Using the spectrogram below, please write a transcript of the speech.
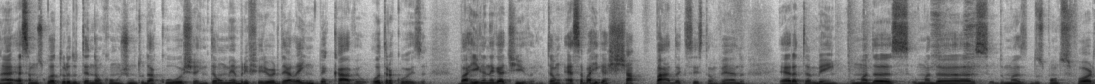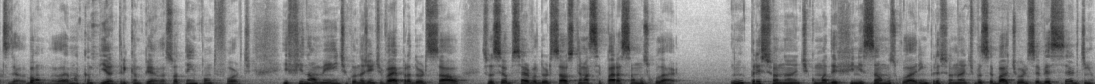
Né? Essa musculatura do tendão conjunto da coxa. Então, o membro inferior dela é impecável. Outra coisa, barriga negativa. Então, essa barriga chapada que vocês estão vendo era também uma das, uma das uma- dos pontos fortes dela. Bom, ela é uma campeã, tricampeã, ela só tem ponto forte. E finalmente, quando a gente vai para dorsal, se você observa a dorsal, você tem uma separação muscular impressionante, com uma definição muscular impressionante, você bate o olho e você vê certinho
